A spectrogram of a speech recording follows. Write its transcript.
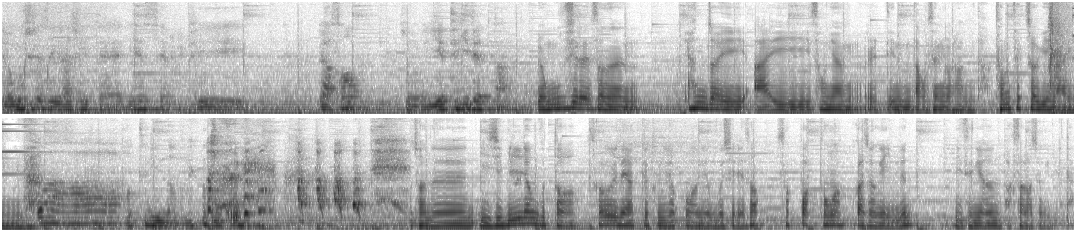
연구실에서 일하실 때 ESFP라서 좀 이게 득이 됐다. 연구실에서는 현저히 I 성향을 띈다고 생각을 합니다. 선택적인 I입니다. 와. 버튼이 있나 보네요. 저는 21년부터 서울대학교 동력공학연구실에서 석박통합과정에 있는 이승현 박사과정입니다.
